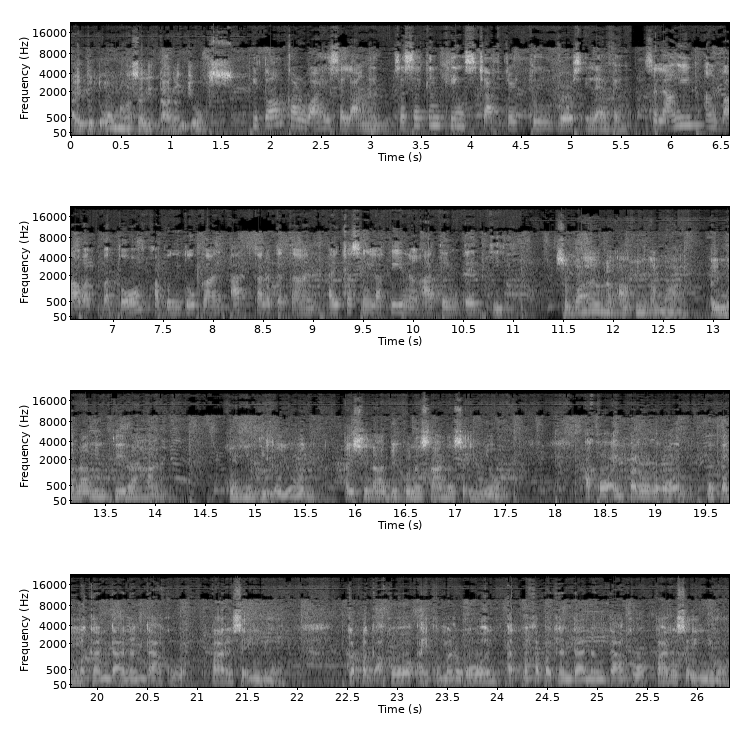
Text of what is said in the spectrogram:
ay totoong mga salita ng Diyos. Ito ang karwahe sa langit sa 2 Kings chapter 2 verse 11. Sa langit ang bawat bato, kabundukan at kalagatan ay kasing laki ng ating daigdig. Sa bahay ng aking ama ay maraming tirahan. Kung hindi gayon, ay sinabi ko na sana sa inyo. Ako ay paroroon upang maghanda ng dako para sa inyo. Kapag ako ay pumaroon at makapaghanda ng dako para sa inyo,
